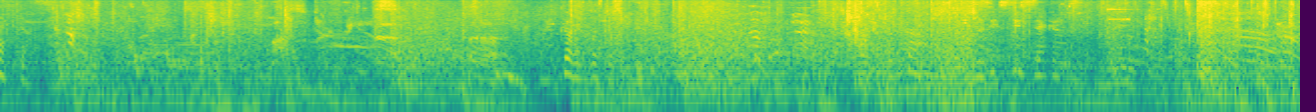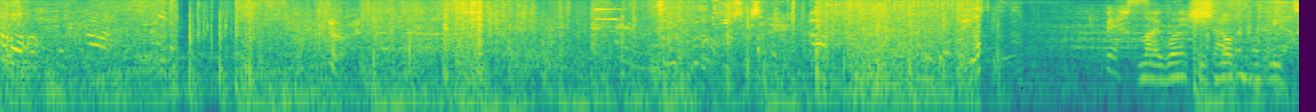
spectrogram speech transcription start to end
Protect us. My turret was destroyed. Prakash se Jivan. 60 seconds. My work is not complete.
